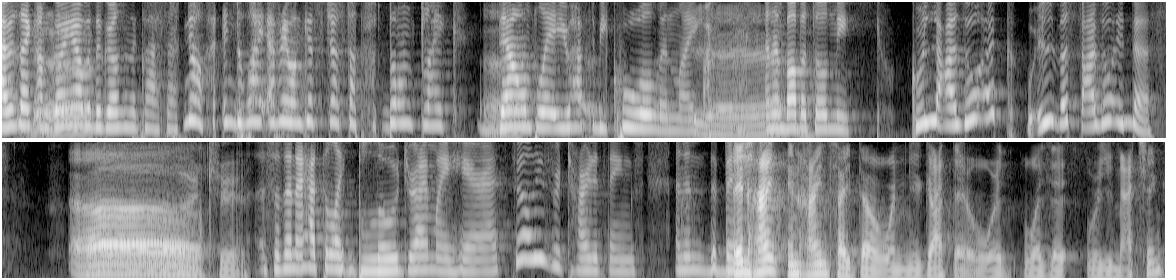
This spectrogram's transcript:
I was like, I'm going out with the girls in the class. They're like, no, in Dubai, everyone gets dressed up. Don't like downplay. You have to be cool and like. Yeah. And then Baba told me, كل عزوقك والبس عزوق الناس. Oh, true. So then I had to like blow dry my hair. I had to do all these retarded things. And then the In hind in hindsight, though, when you got there, were was it were you matching?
